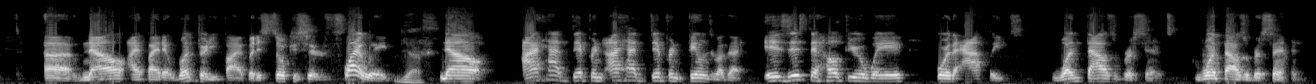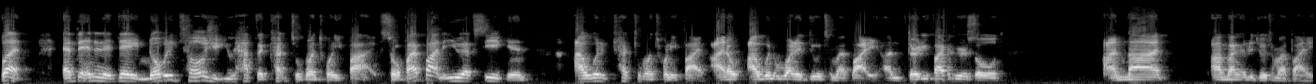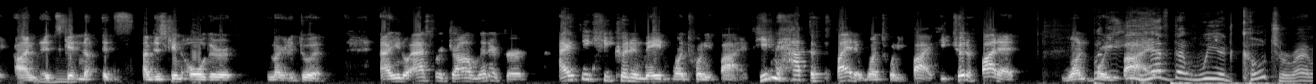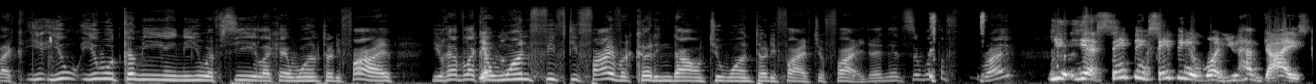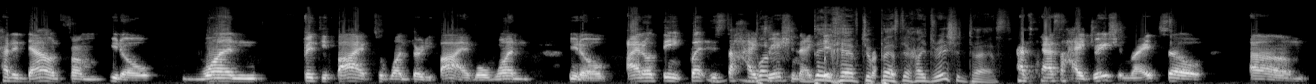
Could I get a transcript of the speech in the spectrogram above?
Uh, now I fight at 135, but it's still considered flyweight. Yes. Now I have different I have different feelings about that. Is this the healthier way for the athletes? One thousand percent, one thousand percent. But at the end of the day, nobody tells you you have to cut to 125. So if I fought in the UFC again, I wouldn't cut to 125. I don't. I wouldn't want to do it to my body. I'm 35 years old. I'm not. I'm not going to do it to my body. I'm. Mm-hmm. It's getting. It's. I'm just getting older. I'm not going to do it. And you know, as for John Lineker, I think he could have made 125. He didn't have to fight at 125. He could have fought at 145. But he, he has that weird culture, right? Like you, you, you would come in in the UFC like at 135. You have like yep. a 155er cutting down to 135 to fight, and it's what the right? Yeah, yeah, same thing. Same thing in one. You have guys cutting down from you know 155 to 135 or one you know, I don't think, but it's the hydration but that they have to right? pass the hydration test. Have to pass the hydration, right? So, um,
